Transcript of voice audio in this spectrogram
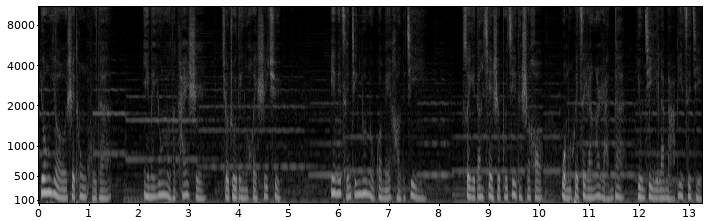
拥有是痛苦的，因为拥有的开始就注定了会失去。因为曾经拥有过美好的记忆，所以当现实不济的时候。我们会自然而然地用记忆来麻痹自己，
